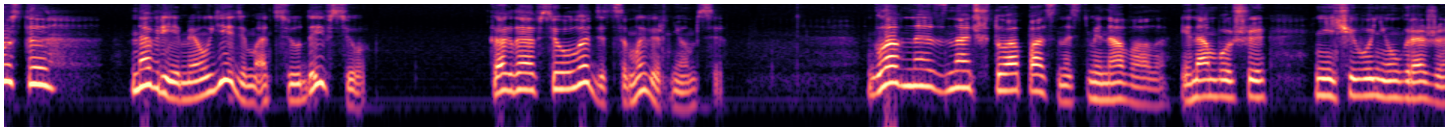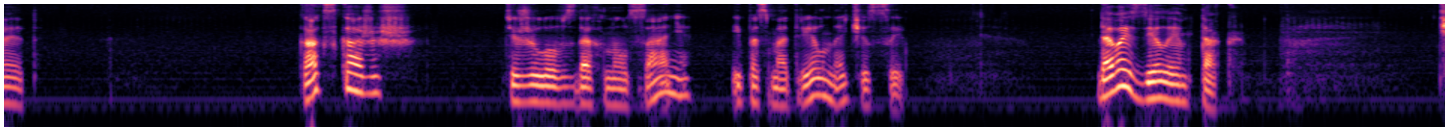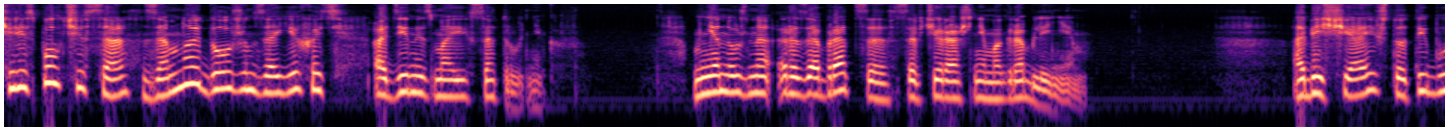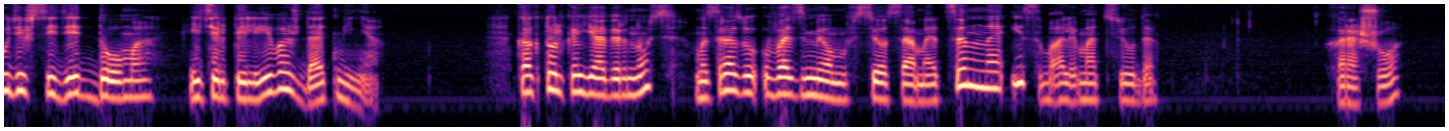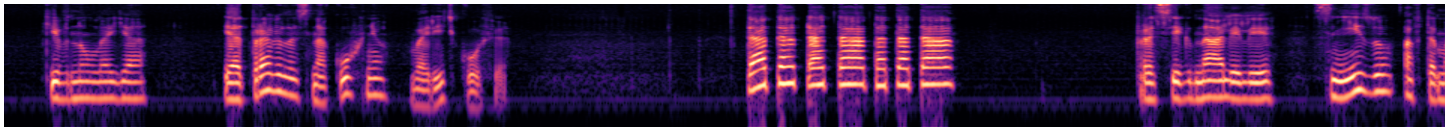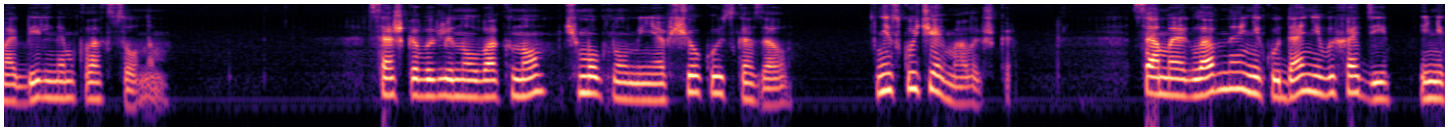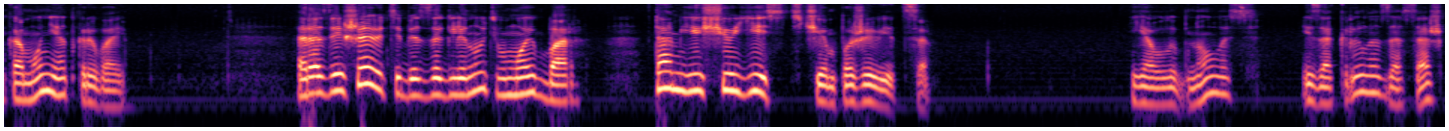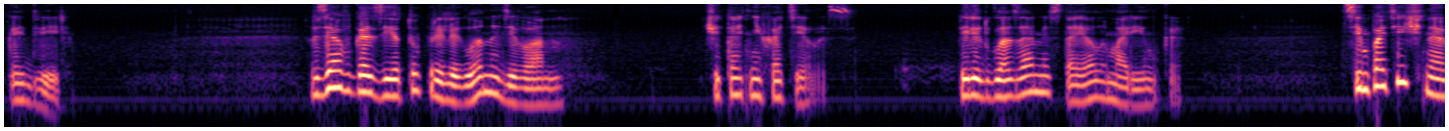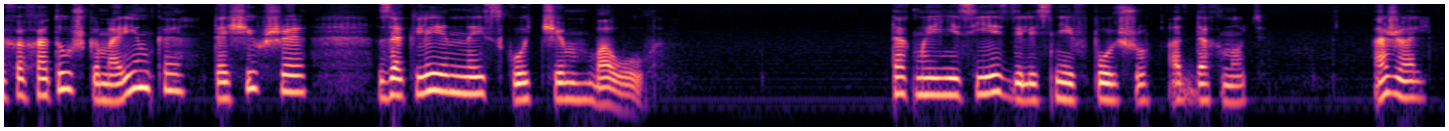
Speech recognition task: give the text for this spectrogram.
Просто на время уедем отсюда и все. Когда все уладится, мы вернемся. Главное знать, что опасность миновала, и нам больше ничего не угрожает. «Как скажешь», — тяжело вздохнул Саня и посмотрел на часы. «Давай сделаем так». Через полчаса за мной должен заехать один из моих сотрудников. Мне нужно разобраться со вчерашним ограблением. Обещай, что ты будешь сидеть дома и терпеливо ждать меня. Как только я вернусь, мы сразу возьмем все самое ценное и свалим отсюда. «Хорошо», — кивнула я и отправилась на кухню варить кофе. «Та-та-та-та-та-та-та!» Просигналили снизу автомобильным клаксоном. Сашка выглянул в окно, чмокнул меня в щеку и сказал, «Не скучай, малышка. Самое главное, никуда не выходи и никому не открывай. Разрешаю тебе заглянуть в мой бар. Там еще есть чем поживиться». Я улыбнулась и закрыла за Сашкой дверь. Взяв газету, прилегла на диван. Читать не хотелось. Перед глазами стояла Маринка. Симпатичная хохотушка Маринка, тащившая заклеенный скотчем баул. Так мы и не съездили с ней в Польшу отдохнуть. А жаль.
